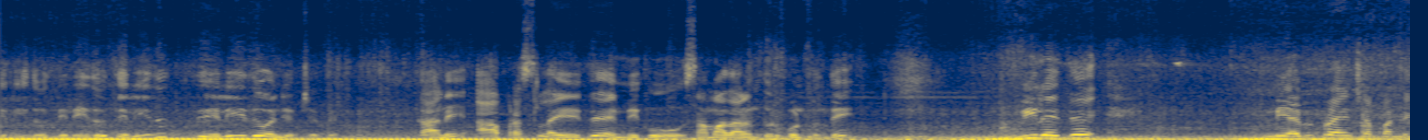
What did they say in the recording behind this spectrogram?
తెలీదు తెలీదు తెలీదు తెలీదు అని చెప్పి చెప్పి. కానీ ఆ ప్రశ్నలు అయితే మీకు సమాధానం దొరుకుంటుంది. వీలైతే మీ అభిప్రాయం చెప్పండి.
